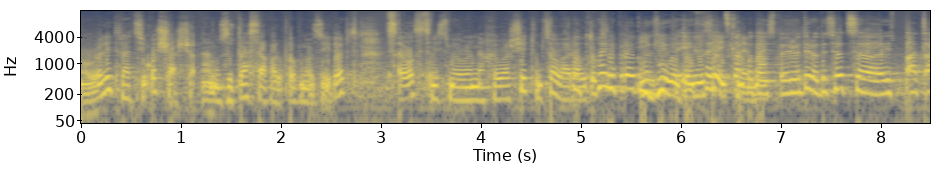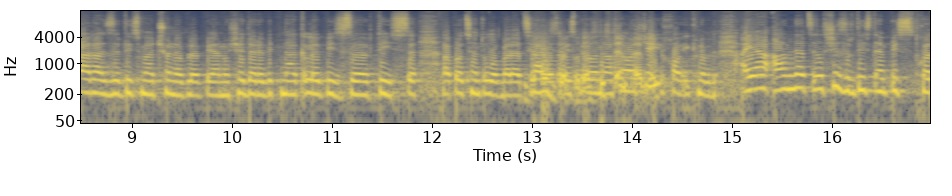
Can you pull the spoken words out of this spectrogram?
მოველით, რაც იყო შარშან. ანუ ზრდას აღარ პროგნოზირებთ წელს წლის მეორე ნახევარში, თუმცა ვარაუდობთ, რომ იგივე დონეზე იქნება. ეს პერიოდი, როდესაც ის პატარა ზრდის მაჩვენებლები, ანუ შედარებით ნაკლები ზრდის პროცენტულობა რაც იყო წლის პირველ ნახევარში, ხო იქნებოდა. აი ამ ნაწილში ზრდის ტემპის, თქვა,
